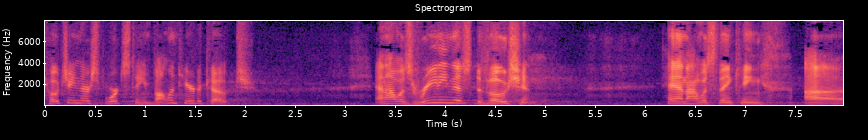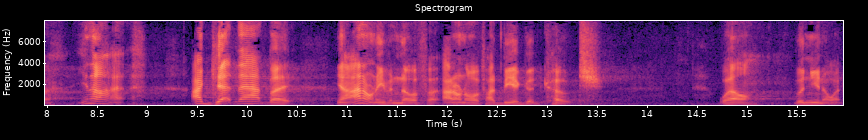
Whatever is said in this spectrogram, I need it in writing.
coaching their sports team, volunteer to coach. And I was reading this devotion, and I was thinking, uh, you know, I, I get that, but you know, I don't even know if I, I don't know if I'd be a good coach. Well, wouldn't you know it?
